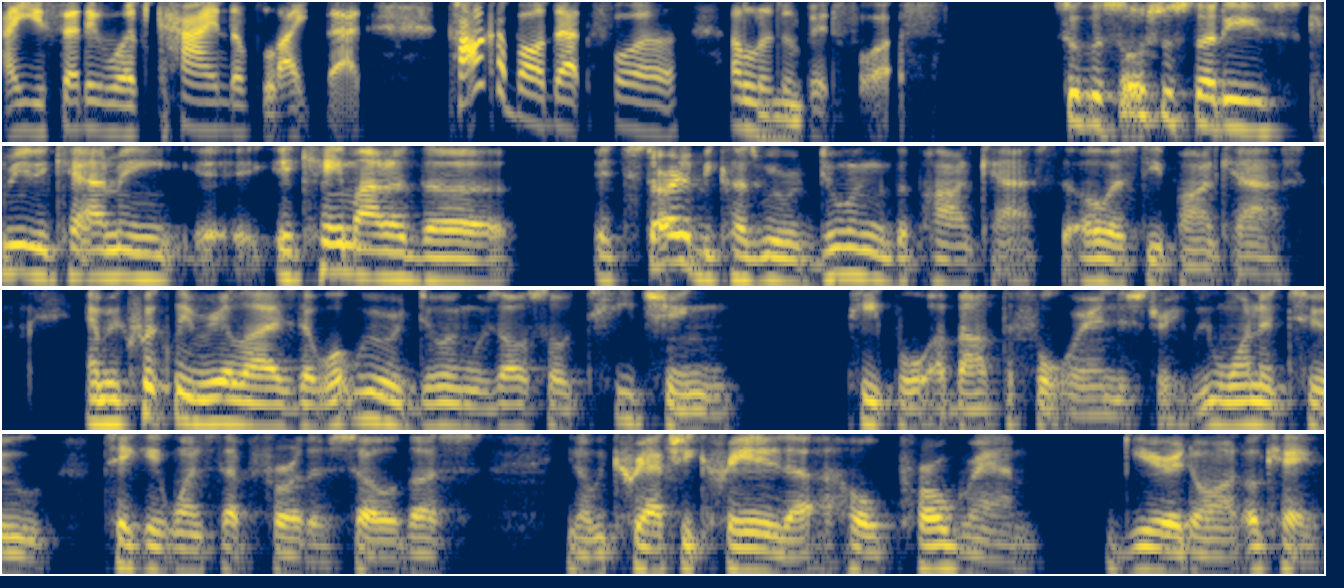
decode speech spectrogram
and you said it was kind of like that. Talk about that for a little Mhm. bit for us. So the Social Studies Community Academy, it, it came out of the, it started because we were doing the podcast, the OSD podcast. And we quickly realized that what we were doing was also teaching people about the footwear industry. We wanted to take it one step further. So thus, you know, we cre- actually created a, a whole program geared on, okay,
